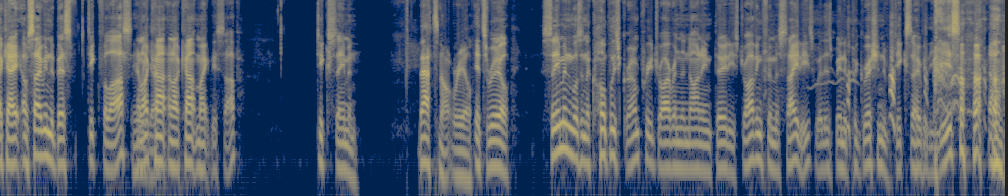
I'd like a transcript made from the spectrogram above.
Okay, I'm saving the best Dick for last, and I go. can't and I can't make this up. Dick Seaman. That's not real. It's real. Seaman was an accomplished Grand Prix driver in the 1930s, driving for Mercedes, where there's been a progression of dicks over the years. Um,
